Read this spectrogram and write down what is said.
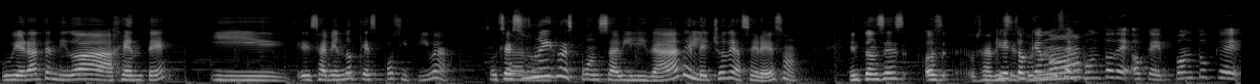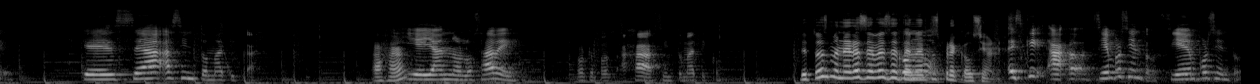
hubiera atendido a gente y eh, sabiendo que es positiva. Sí, o sea, eso es claro. una irresponsabilidad el hecho de hacer eso. Entonces, o, o sea, dices, que pues, toquemos no. el punto de, ok, pon tú que que sea asintomática. Ajá. Y ella no lo sabe. Porque, pues, ajá, asintomático. De todas maneras, debes de tener ¿Cómo? tus precauciones. Es que, ah, ah, 100%, 100%.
